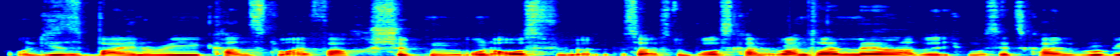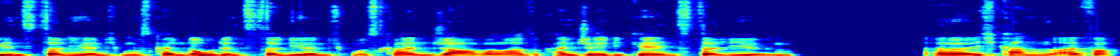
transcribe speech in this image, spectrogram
und dieses Binary kannst du einfach shippen und ausführen. Das heißt, du brauchst keine Runtime mehr, also ich muss jetzt kein Ruby installieren, ich muss kein Node installieren, ich muss kein Java, also kein JDK installieren. Äh, ich kann einfach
